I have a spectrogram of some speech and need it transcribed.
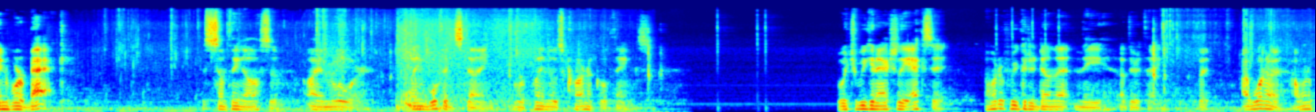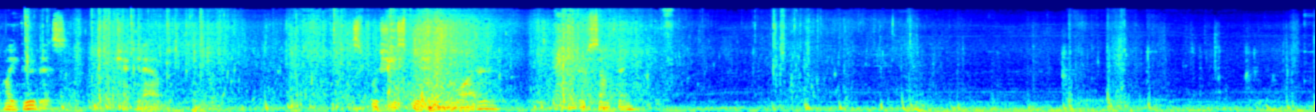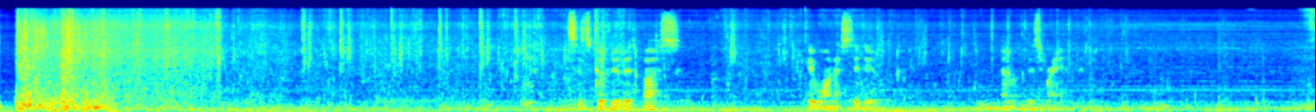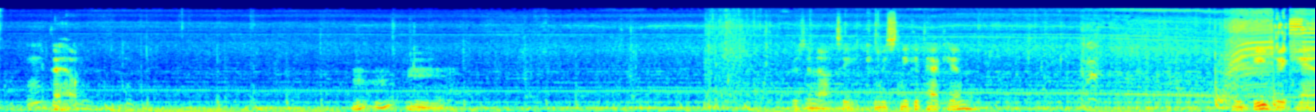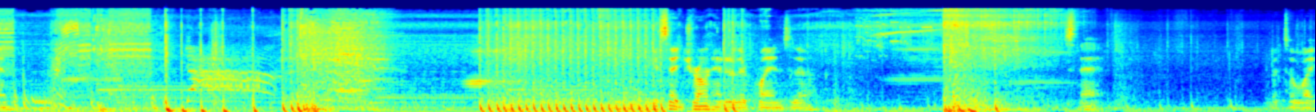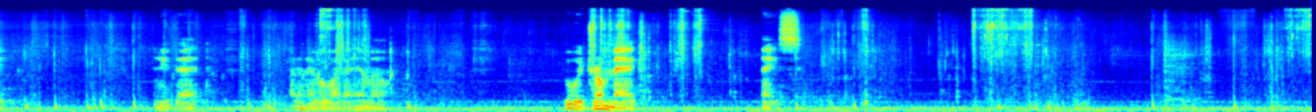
And we're back. Something awesome. I am Lor. Playing Wolfenstein. We're playing those Chronicle things. Which we can actually exit. I wonder if we could have done that in the other thing. But I wanna I wanna play through this. Check it out. Splooshy splooshy in the water. Or something. Go through this bus. They want us to do. I love this ramp. What the hell? Mm -mm -mm. There's a Nazi. Can we sneak attack him? I mean, BJ can. I guess that drone had other plans, though that? That's a light. I need that. I don't have a lot of ammo. Ooh, a drum mag. Nice.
